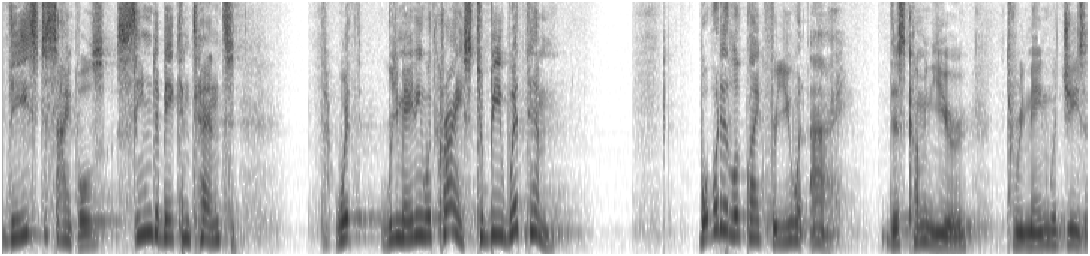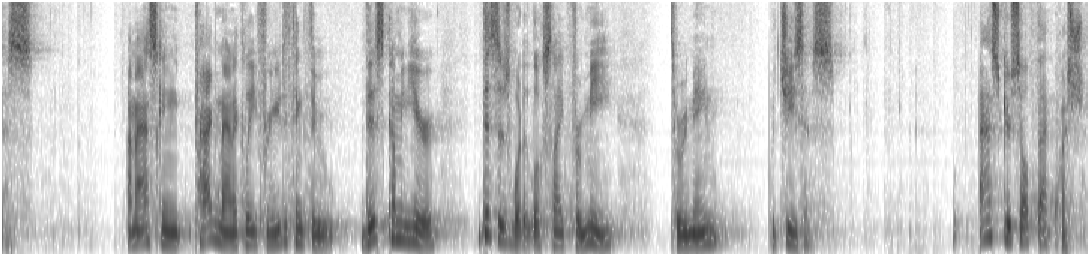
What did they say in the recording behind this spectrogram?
These disciples seem to be content with remaining with Christ, to be with Him. What would it look like for you and I this coming year to remain with Jesus? I'm asking pragmatically for you to think through this coming year, this is what it looks like for me to remain with Jesus. Ask yourself that question.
